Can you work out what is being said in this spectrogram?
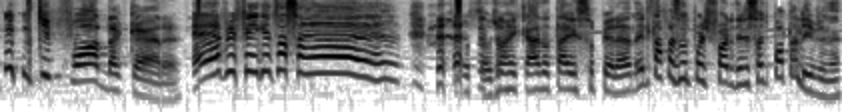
que foda, cara. Everything is awesome! Nossa, o João Ricardo tá aí superando. Ele tá fazendo o portfólio dele só de pauta livre, né?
